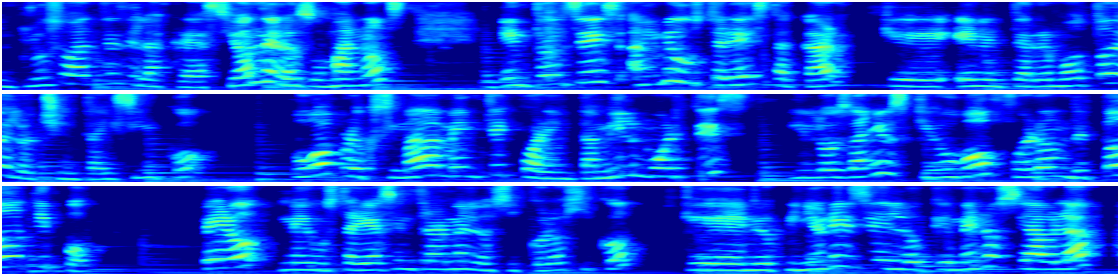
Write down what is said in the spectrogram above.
incluso antes de la creación de los humanos. Entonces, a mí me gustaría destacar que en el terremoto del 85 hubo aproximadamente 40.000 muertes y los daños que hubo fueron de todo tipo. Pero me gustaría centrarme en lo psicológico, que en mi opinión es de lo que menos se habla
